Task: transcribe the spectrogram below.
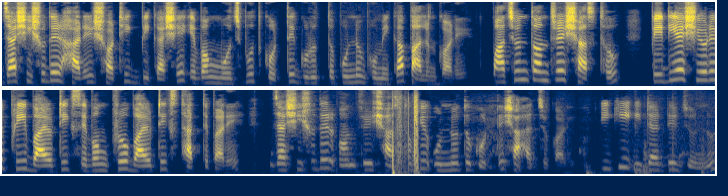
যা শিশুদের হাড়ের সঠিক বিকাশে এবং মজবুত করতে গুরুত্বপূর্ণ ভূমিকা পালন করে। পাচনতন্ত্রের স্বাস্থ্য, পেডিয়াশিওরে প্রিবায়োটিক্স এবং প্রোবায়োটিক্স থাকতে পারে, যা শিশুদের অন্ত্রের স্বাস্থ্যকে উন্নত করতে সাহায্য করে। পিকি ইটারদের জন্য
